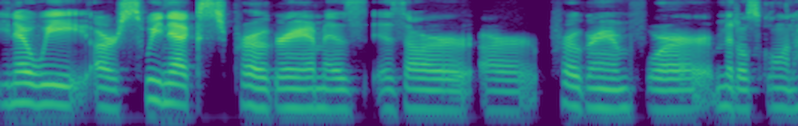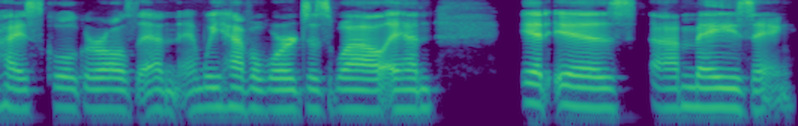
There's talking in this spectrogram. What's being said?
you know we our SWE Next program is is our our program for middle school and high school girls and and we have awards as well and it is amazing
